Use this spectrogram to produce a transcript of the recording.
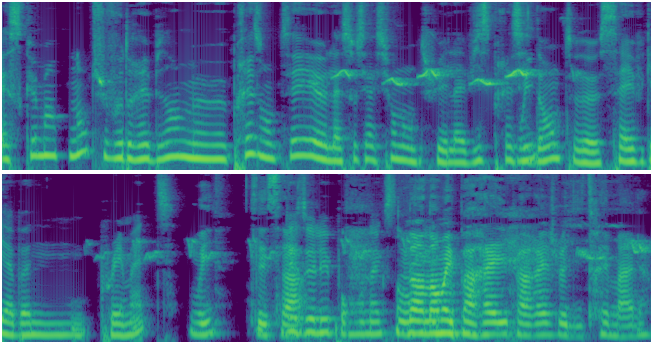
Est-ce que maintenant tu voudrais bien me présenter euh, l'association dont tu es la vice-présidente, euh, Save Gabon Primate? Oui, c'est ça. Désolée pour mon accent. Non, non, mais pareil, pareil, je le dis très mal.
